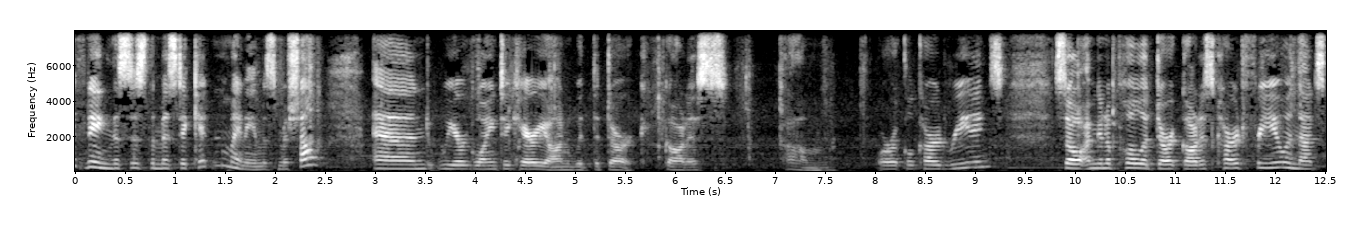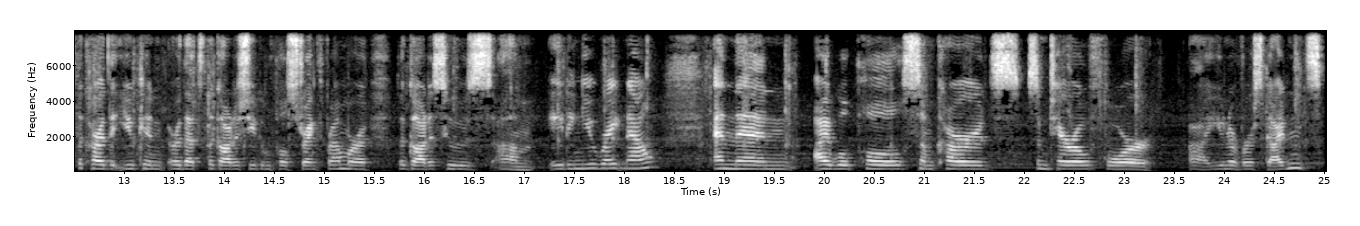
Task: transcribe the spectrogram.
evening. This is the Mystic Kitten. My name is Mechelle, and we are going to carry on with the Dark Goddess um, Oracle card readings. So I'm going to pull a Dark Goddess card for you, and that's the card that you can, or that's the goddess you can pull strength from, or the goddess who's um, aiding you right now. And then I will pull some cards, some tarot for uh, universe guidance,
